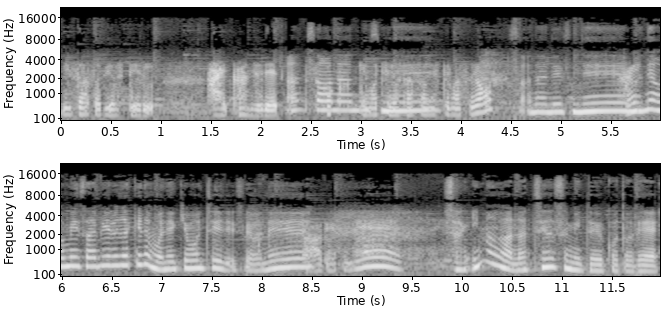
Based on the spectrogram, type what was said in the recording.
水遊びをしている。はい、感じで、あそうなんです、ね、気持ちよさそうにしてますよ。そうなんですね。はい、ね、お水浴びるだけでもね、気持ちいいですよね。そうですね。さあ今は夏休みということで、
